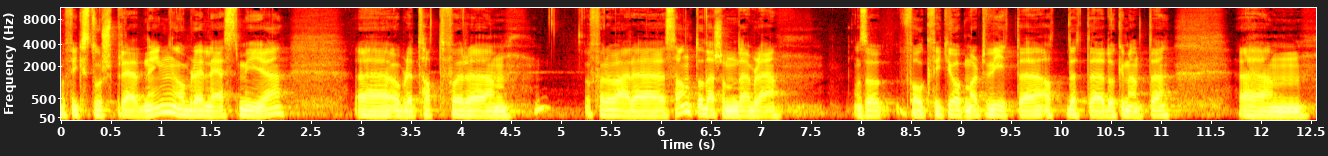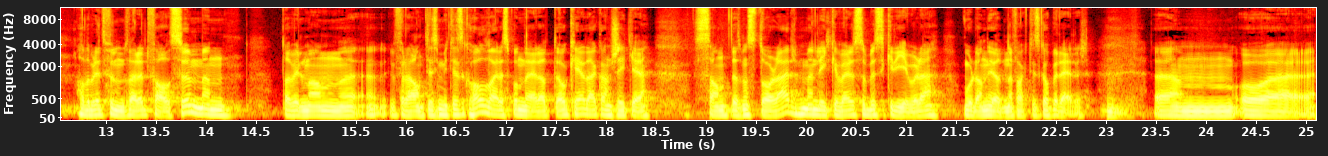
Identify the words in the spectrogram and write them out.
Og fikk stor spredning og ble lest mye. Eh, og ble tatt for, eh, for å være sant. Og dersom det ble altså Folk fikk jo åpenbart vite at dette dokumentet um, hadde blitt funnet å være et falsum, men da vil man eh, fra antisemittisk hold da respondere at ok, det er kanskje ikke sant det som står der, men likevel så beskriver det hvordan jødene faktisk opererer. Mm. Um, og eh,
